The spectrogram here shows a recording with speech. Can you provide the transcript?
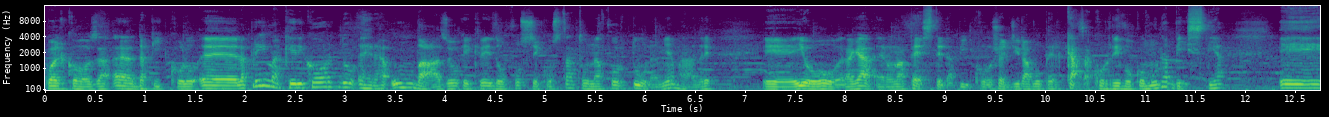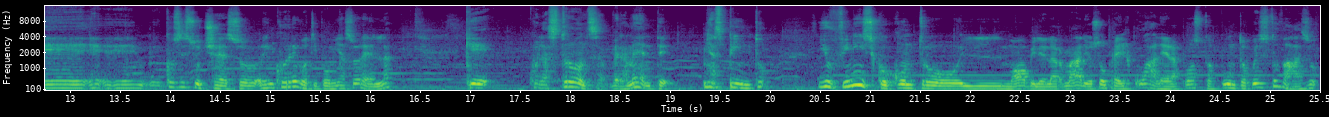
qualcosa eh, da piccolo, eh, la prima che ricordo era un vaso che credo fosse costato una fortuna a mia madre e io, oh, raga, era una peste da piccolo, cioè giravo per casa, correvo come una bestia e, e, e cos'è successo? Rincorrevo tipo mia sorella che quella stronza veramente mi ha spinto. Io finisco contro il mobile, l'armadio sopra il quale era posto appunto questo vaso.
